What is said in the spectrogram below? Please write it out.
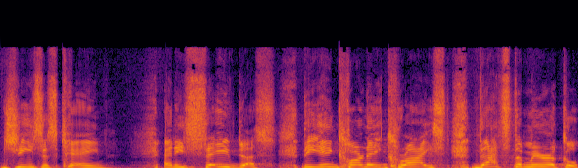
Jesus came and he saved us. The incarnate Christ. That's the miracle.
